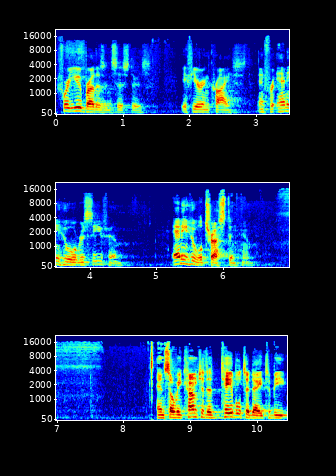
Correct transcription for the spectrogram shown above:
For you, brothers and sisters, if you're in Christ, and for any who will receive him, any who will trust in him. And so we come to the table today to be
